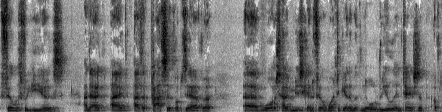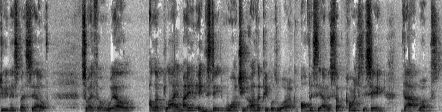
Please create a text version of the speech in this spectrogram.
films for years, and I'd, I'd as a passive observer, uh, watched how music and film work together with no real intention of, of doing this myself. So I thought, well, I'll apply my instinct watching other people's work. Obviously, I was subconsciously saying that works.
